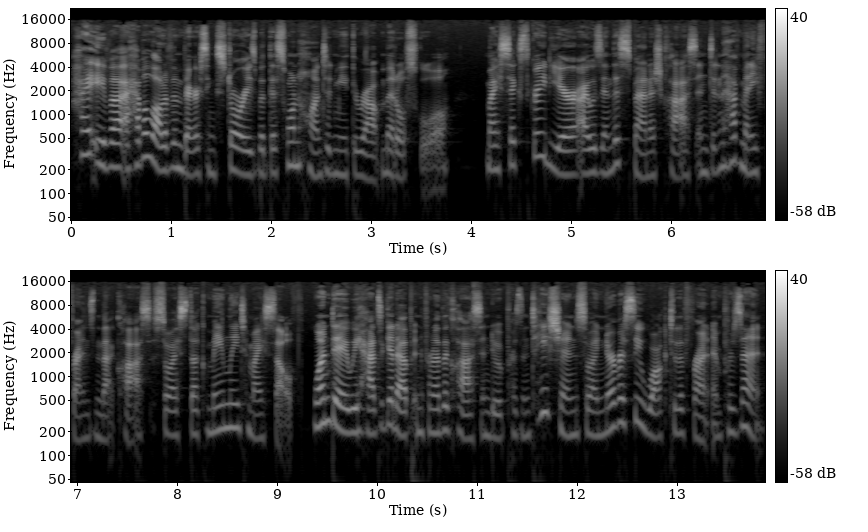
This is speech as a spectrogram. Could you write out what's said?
Hi, Ava. I have a lot of embarrassing stories, but this one haunted me throughout middle school. My sixth grade year, I was in the Spanish class and didn't have many friends in that class, so I stuck mainly to myself. One day, we had to get up in front of the class and do a presentation, so I nervously walked to the front and present.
